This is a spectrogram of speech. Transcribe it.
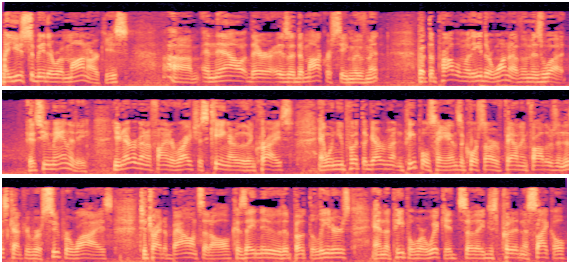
it used to be there were monarchies. Um, and now there is a democracy movement. But the problem with either one of them is what? It's humanity. You're never going to find a righteous king other than Christ. And when you put the government in people's hands, of course, our founding fathers in this country were super wise to try to balance it all because they knew that both the leaders and the people were wicked. So they just put it in a cycle.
